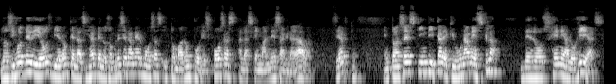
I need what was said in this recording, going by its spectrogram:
Los hijos de Dios vieron que las hijas de los hombres eran hermosas y tomaron por esposas a las que más les agradaban, ¿cierto? Entonces, ¿qué indica de que hubo una mezcla de dos genealogías?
